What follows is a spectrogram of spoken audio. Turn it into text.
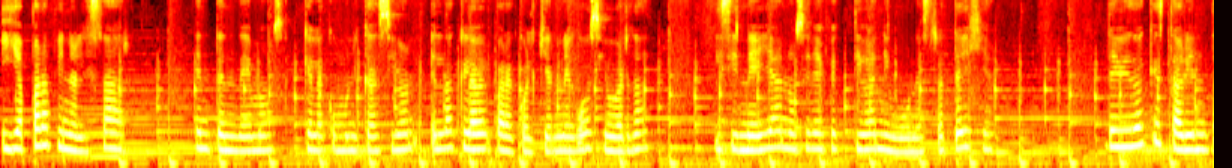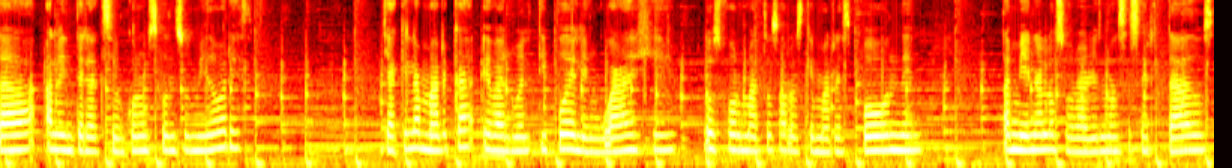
Y ya para finalizar, entendemos que la comunicación es la clave para cualquier negocio, ¿verdad? Y sin ella no sería efectiva ninguna estrategia, debido a que está orientada a la interacción con los consumidores ya que la marca evalúa el tipo de lenguaje, los formatos a los que más responden, también a los horarios más acertados,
